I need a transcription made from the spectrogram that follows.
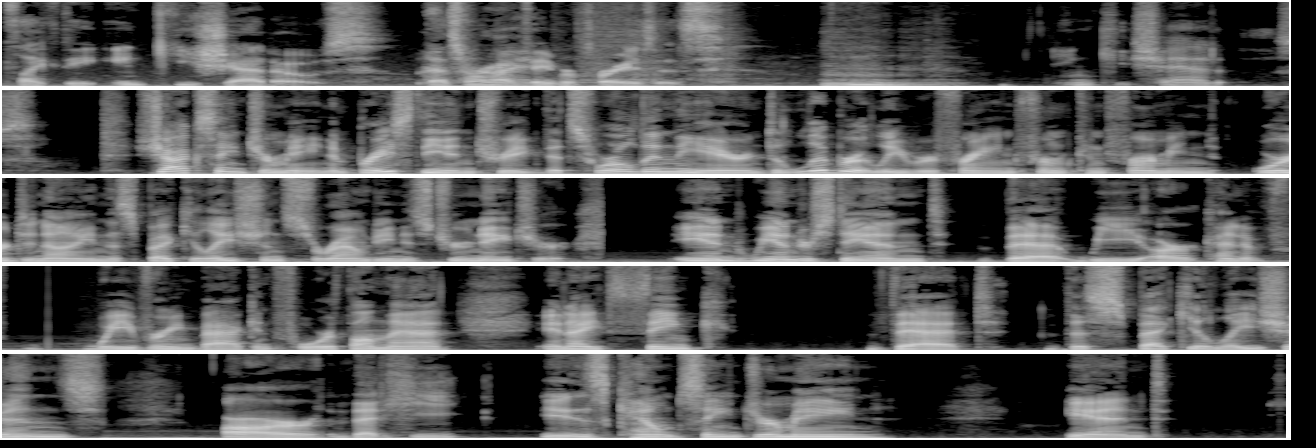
It's like the inky shadows. That's, That's one of my favorite phrases. Mmm, inky shadows. Jacques Saint Germain embraced the intrigue that swirled in the air and deliberately refrained from confirming or denying the speculations surrounding his true nature. And we understand that we are kind of wavering back and forth on that. And I think that the speculations are that he is Count Saint Germain and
